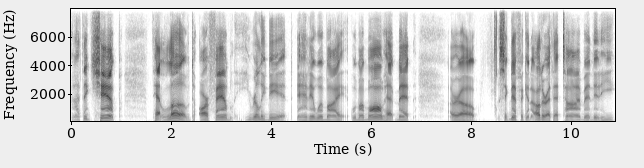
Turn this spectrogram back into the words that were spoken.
and I think Champ had loved our family. He really did. And then when my when my mom had met her uh, significant other at that time, and then he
